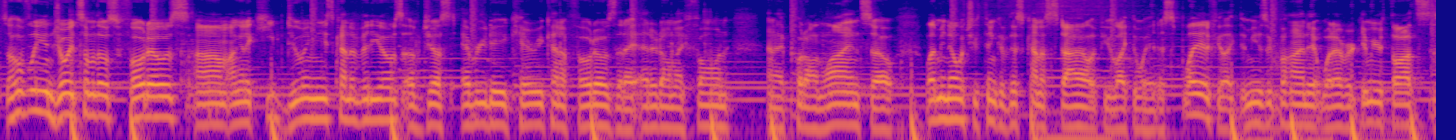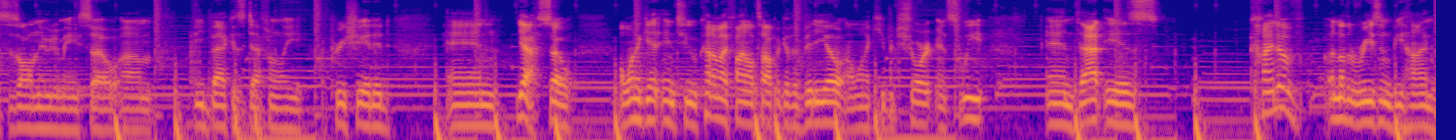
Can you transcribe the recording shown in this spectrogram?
So hopefully you enjoyed some of those photos. Um, I'm gonna keep doing these kind of videos of just everyday carry kind of photos that I edit on my phone and I put online. So let me know what you think of this kind of style. If you like the way I display it, if you like the music behind it, whatever, give me your thoughts. This is all new to me. So um, feedback is definitely appreciated. And yeah, so I wanna get into kind of my final topic of the video. I wanna keep it short and sweet. And that is kind of another reason behind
